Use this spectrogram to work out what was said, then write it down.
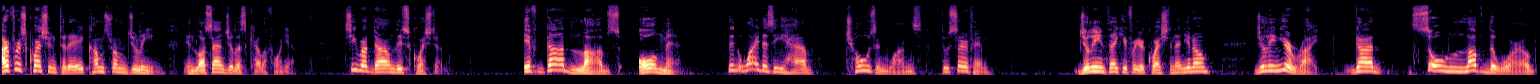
Our first question today comes from Julyne in Los Angeles, California. She wrote down this question If God loves all men, then why does he have chosen ones to serve him? Julyne, thank you for your question. And you know, Julyne, you're right. God so loved the world.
